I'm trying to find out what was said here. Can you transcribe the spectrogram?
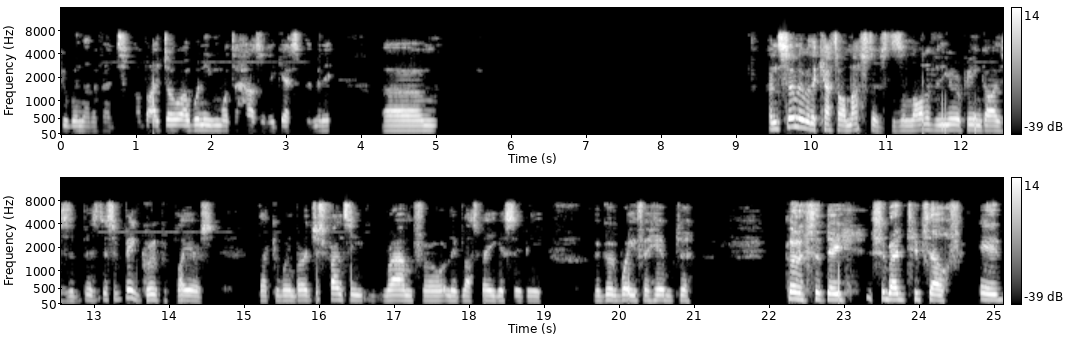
could win that event. But I don't. I wouldn't even want to hazard a guess at the minute. Um, And similar with the Qatar Masters, there's a lot of the European guys. There's, there's a big group of players that could win, but I just fancy Rahm for LIV Las Vegas. It'd be a good way for him to kind of cement himself in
